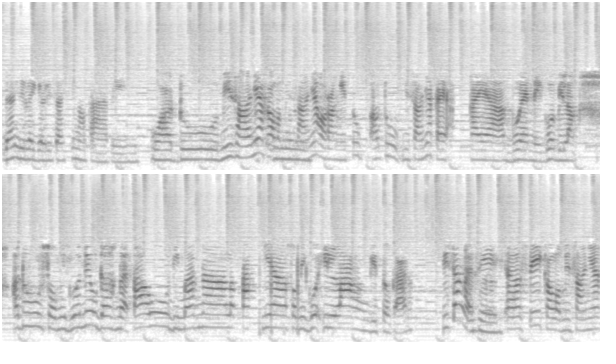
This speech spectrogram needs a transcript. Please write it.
dan dilegalisasi notaris. Waduh, misalnya kalau Hmm. misalnya orang itu, aduh, misalnya kayak kayak gue nih, gue bilang, aduh, suami gue nih udah nggak tahu di mana letaknya, suami gue hilang gitu kan? Bisa nggak sih, Mhm. eh, sih kalau misalnya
